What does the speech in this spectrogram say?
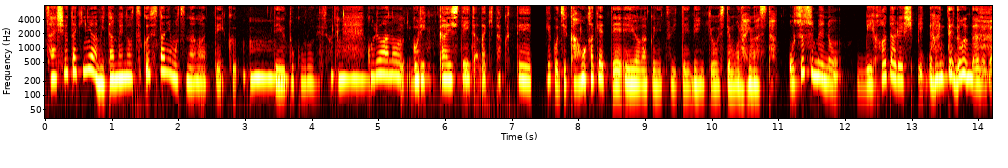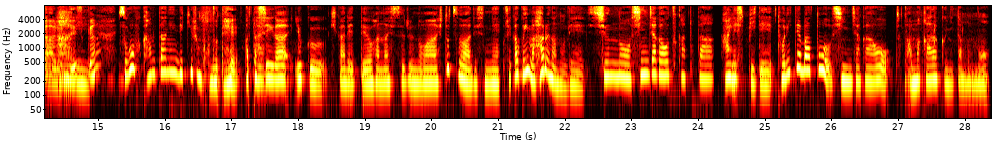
最終的には見た目の美しさにもつながっていくっていうところですよね。これはあの、ご理解していただきたくて、結構時間をかけて栄養学について勉強してもらいました。おすすめの美肌レシピなんてどんなのがあるんですか、はい、すごく簡単にできるもので、私がよく聞かれてお話しするのは、はい、一つはですね、せっかく今春なので、旬の新じゃがを使ったレシピで、はい、鶏手羽と新じゃがをちょっと甘辛く煮たもの。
